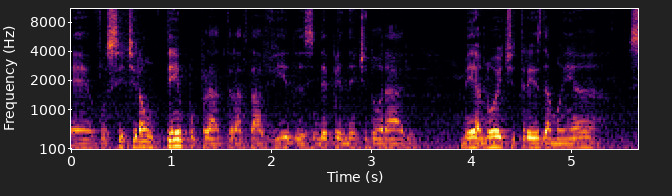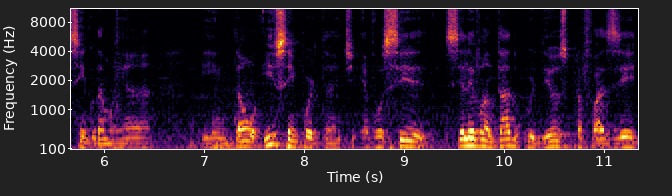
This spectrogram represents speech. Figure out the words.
É você tirar um tempo para tratar vidas, independente do horário, meia-noite, três da manhã, cinco da manhã. E, então, isso é importante, é você ser levantado por Deus para fazer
